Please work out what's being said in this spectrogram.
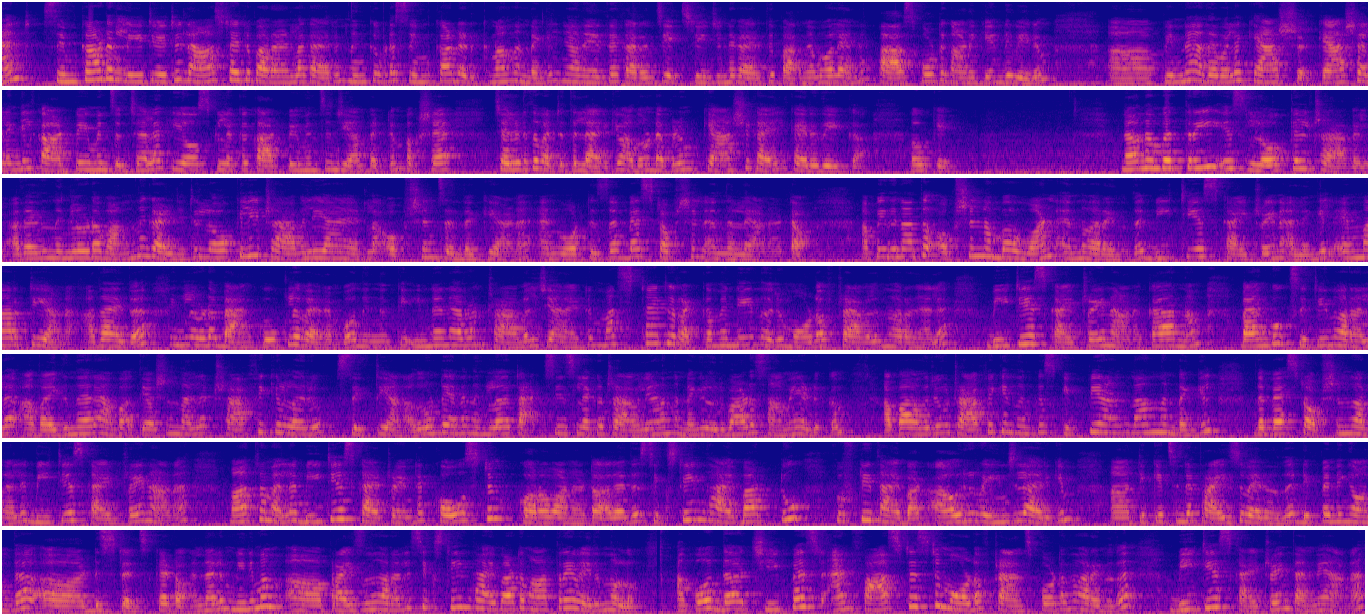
ആൻഡ് സിം കാർഡ് റിലേറ്റ് ആയിട്ട് ലാസ്റ്റ് ആയിട്ട് പറയാനുള്ള കാര്യം നിങ്ങൾക്ക് ഇവിടെ സിം കാർഡ് എടുക്കണമെന്നുണ്ടെങ്കിൽ ഞാൻ നേരത്തെ കറൻസി എക്സ്ചേഞ്ചിന്റെ കാര്യത്തിൽ പറഞ്ഞ പോലെ തന്നെ പാസ്പോർട്ട് കാണിക്കേണ്ടി വരും. പിന്നെ അതേപോലെ ക്യാഷ് ക്യാഷ് അല്ലെങ്കിൽ കാർഡ് പേയ്മെന്റ്സും ചില കിയോസ്കിലൊക്കെ കാർഡ് പേയ്മെന്റ്സും ചെയ്യാൻ പറ്റും. പക്ഷേ ചിലയിടത്ത് പറ്റത്തില്ലായിരിക്കും. അതുകൊണ്ട് എപ്പോഴും ക്യാഷ് കയ്യിൽ കരുതേക്കുക okay now number three is local travel അതായത് നിങ്ങളിവിടെ വന്നു കഴിഞ്ഞിട്ട് ലോക്കലി ട്രാവൽ ചെയ്യാനായിട്ടുള്ള ഓപ്ഷൻസ് എന്തൊക്കെയാണ് and what is the best option എന്നുള്ളതാണ് കേട്ടോ അപ്പോൾ ഇതിനകത്ത് ഓപ്ഷൻ നമ്പർ വൺ എന്ന് പറയുന്നത് B T S sky train അല്ലെങ്കിൽ എം ആർ ടി ആണ്. അതായത് നിങ്ങളിവിടെ ബാങ്കോക്കിൽ വരുമ്പോൾ നിങ്ങൾക്ക് ആൻഡ് അറൗണ്ട് ട്രാവൽ ചെയ്യാനായിട്ട് മസ്റ്റ് ആയിട്ട് റെക്കമെൻഡ് ചെയ്യുന്ന ഒരു മോഡ് ഓഫ് ട്രാവൽ എന്ന് പറഞ്ഞാൽ B T S sky train ആണ്. കാരണം ബാങ്കോക്ക് സിറ്റി എന്ന് പറഞ്ഞാൽ വൈകുന്നേരം ആകുമ്പോൾ അത്യാവശ്യം നല്ല ട്രാഫിക് ഉള്ള ഒരു സിറ്റിയാണ് അതുകൊണ്ട് തന്നെ നിങ്ങൾ ടാക്സീസിലൊക്കെ ട്രാവൽ ചെയ്യണമെന്നുണ്ടെങ്കിൽ ഒരുപാട് സമയം എടുക്കും അപ്പോൾ ആ ഒരു ട്രാഫിക് നിങ്ങൾക്ക് സ്കിപ്പ് ചെയ്യണമെന്നുണ്ടെങ്കിൽ ദ ബെസ്റ്റ് ഓപ്ഷൻ എന്ന് പറഞ്ഞാൽ B T S sky train ആണ്. മാത്രമല്ല ബി ടി എസ് സ്കൈ ട്രെയിനിന്റെ കോസ്റ്റും കുറവാണ് കേട്ടോ. അതായത് sixteen Thai baht to fifty Thai baht ആ ഒരു റേഞ്ചിലായിരിക്കും ടിക്കറ്റ്സിന്റെ പ്രൈസ് വരുന്നത് ഡിപ്പെൻഡിങ് ഓൺ ദ ഡിസ്റ്റൻസ് കേട്ടോ. എന്നാലും മിനിമം പ്രൈസ് എന്ന് പറഞ്ഞാൽ സിക്സ്റ്റീൻ തായ്ബാട്ട് മാത്രമേ വരുന്നുള്ളൂ. അപ്പോൾ the cheapest and fastest mode of transport എന്ന് പറയുന്നത് B T S sky train തന്നെയാണ്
